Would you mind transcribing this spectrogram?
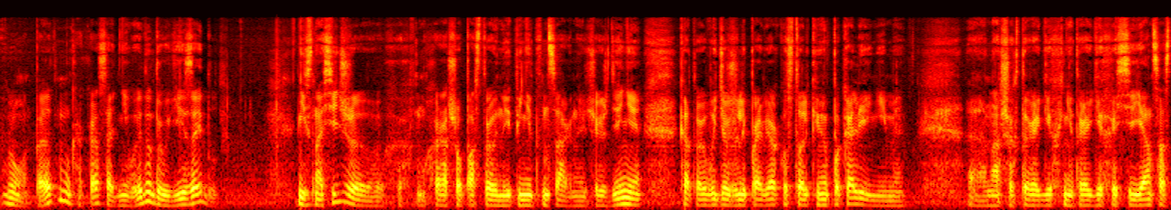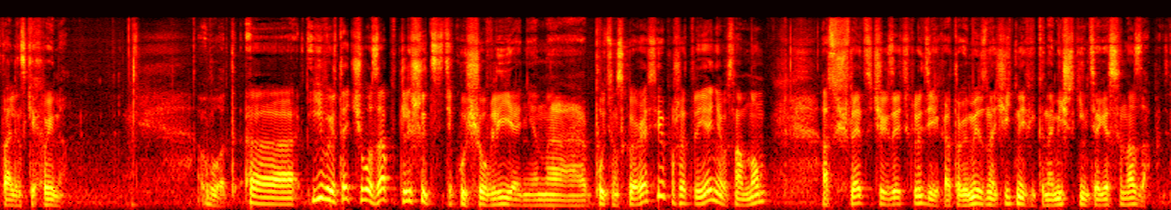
Вот, поэтому как раз одни выйдут, другие зайдут. Не сносить же хорошо построенные пенитенциарные учреждения, которые выдержали проверку столькими поколениями э, наших дорогих, недорогих россиян со сталинских времен. Вот. Э, и в результате чего Запад лишится текущего влияния на путинскую Россию, потому что это влияние в основном осуществляется через этих людей, которые имеют значительные экономические интересы на Западе.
